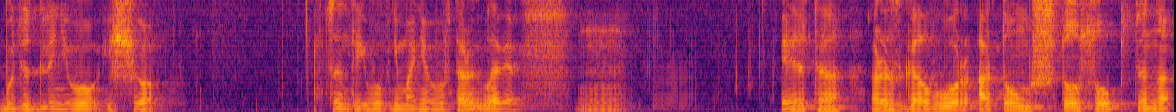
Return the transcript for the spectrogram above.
будет для него еще в центре его внимания во второй главе, это разговор о том, что, собственно,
